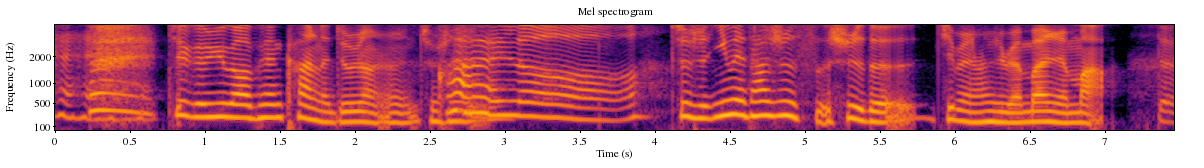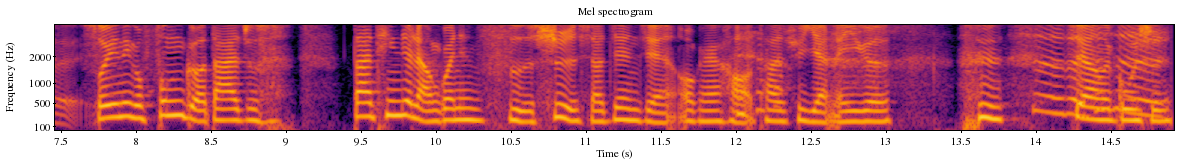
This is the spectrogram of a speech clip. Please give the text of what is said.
这个预告片看了就让人就是快乐，就是因为他是死侍的，基本上是原班人马。对，所以那个风格大家就是大家听这两个关键词：死侍、小贱贱。OK，好，他去演了一个。对对对，这样的故事，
